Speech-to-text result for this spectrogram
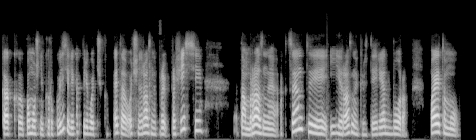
как помощника руководителя и как переводчика. Это очень разные профессии, там разные акценты и разные критерии отбора. Поэтому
